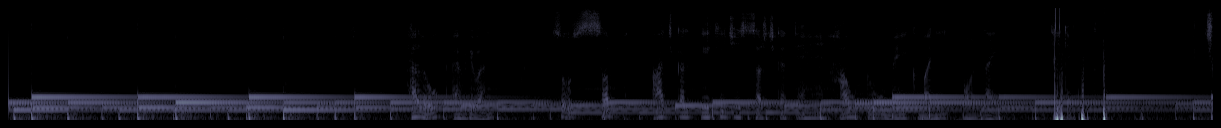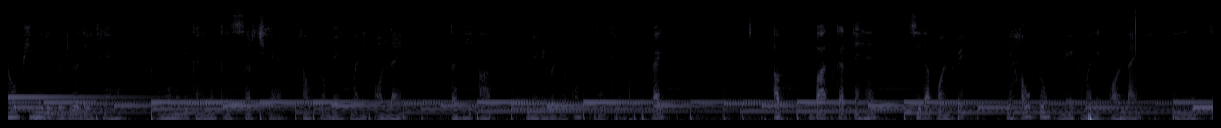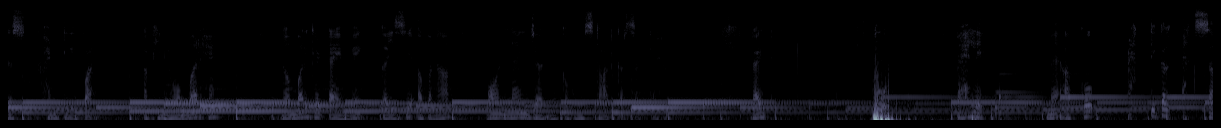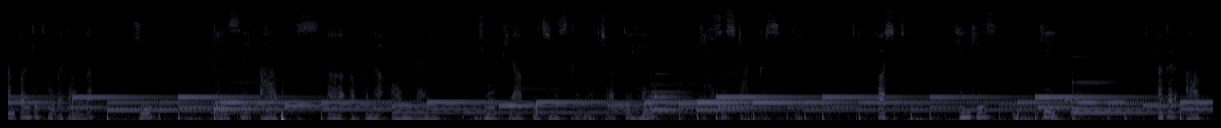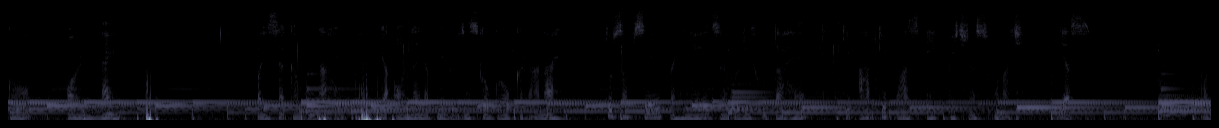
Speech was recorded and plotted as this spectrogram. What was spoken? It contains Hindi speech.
हेलो एवरीवन सो सब आजकल एक ही चीज़ सर्च करते हैं how to make money online ठीक है? जो भी मेरी वीडियो देख रहे हैं, उन्होंने भी कहीं ना कहीं सर्च किया है how to make money online तभी आप मेरी वीडियो को देख रहे हैं राइट अब बात करते हैं सीधा पॉइंट पे कि how to make money online this twenty one अभी नवंबर है। नवंबर के टाइम में कैसे अपना ऑनलाइन जर्नी को हम स्टार्ट कर सकते हैं। राइट तो पहले मैं आपको प्रैक्टिकल एग्जांपल के थ्रू बताऊँगा कि कैसे आप अपना ऑनलाइन जो भी आप बिज़नेस करना चाहते हैं, कैसे स्टार्ट कर सकते हैं। फ़र्स्ट थिंक इज़ कि अगर आपको ऑनलाइन पैसा कमाना है या ऑनलाइन अपने बिज़नेस को ग्रो कराना है तो सबसे पहले ज़रूरी होता है कि आपके पास एक बिज़नेस होना चाहिए। यस अब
